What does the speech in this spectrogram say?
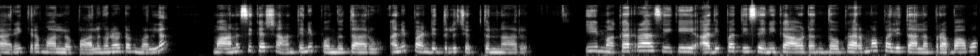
కార్యక్రమాల్లో పాల్గొనడం వల్ల మానసిక శాంతిని పొందుతారు అని పండితులు చెప్తున్నారు. ఈ మకర రాశికి అధిపతి శని కావడంతో కర్మ ఫలితాల ప్రభావం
